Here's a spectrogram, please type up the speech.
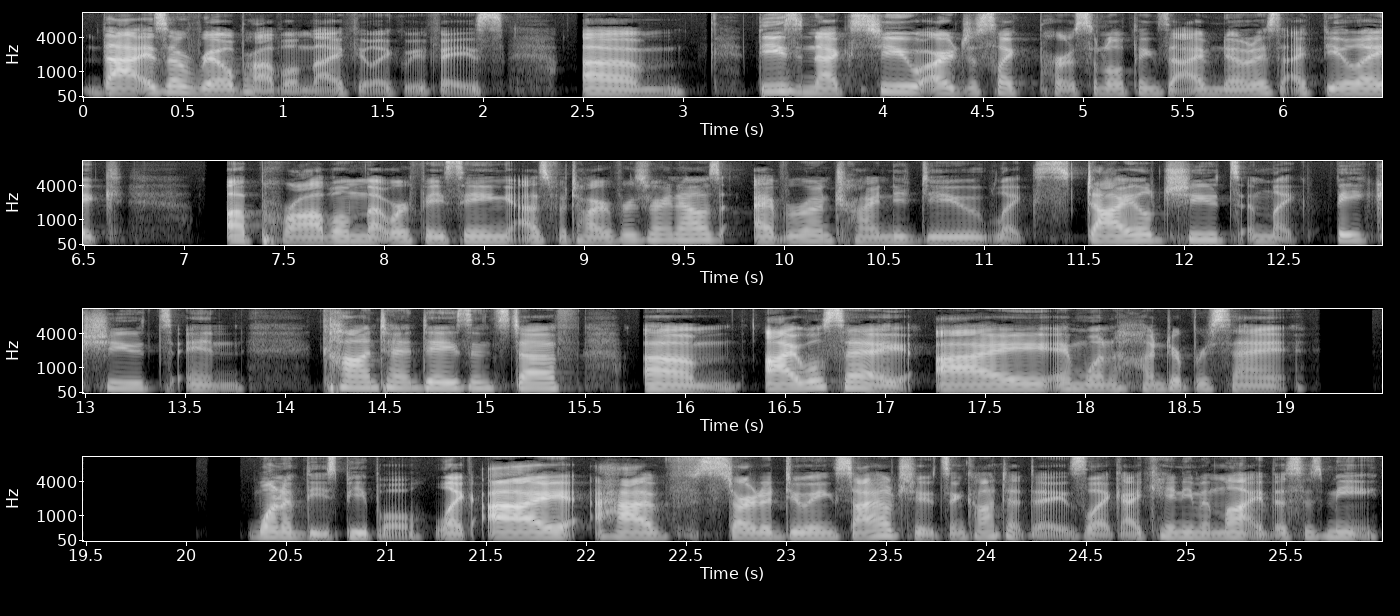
that is a real problem that I feel like we face. Um, these next two are just like personal things that I've noticed. I feel like a problem that we're facing as photographers right now is everyone trying to do like styled shoots and like fake shoots and content days and stuff. Um, I will say I am 100% one of these people. Like I have started doing style shoots and content days. Like I can't even lie. This is me.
